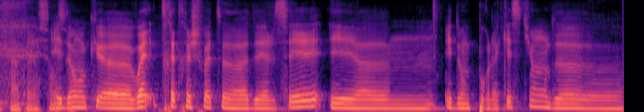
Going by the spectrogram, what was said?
c'est intéressant. Et ça. donc, ouais, très très chouette DLC. Et, et donc, pour la question de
